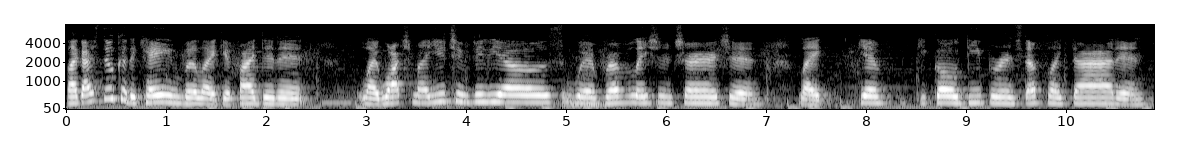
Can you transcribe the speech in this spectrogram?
like I still could have came, but like if I didn't like watch my YouTube videos mm-hmm. with Revelation Church and like give go deeper and stuff like that and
